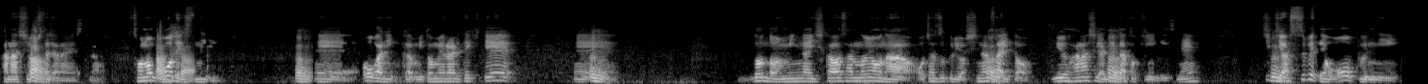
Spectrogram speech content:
話をしたじゃないですか。その後ですね、うんえーオーガニックが認められてきて、えーどんどんみんな石川さんのようなお茶作りをしなさいという話が出たときにですね、父はすべてをオープンに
